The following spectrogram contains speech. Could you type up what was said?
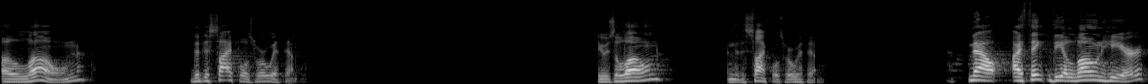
alone, the disciples were with him. He was alone, and the disciples were with him. Now, I think the alone here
